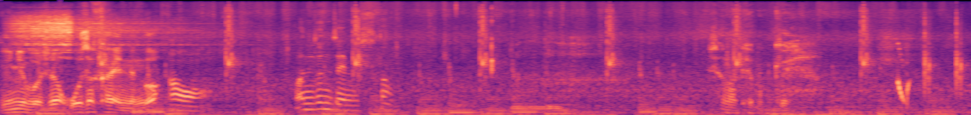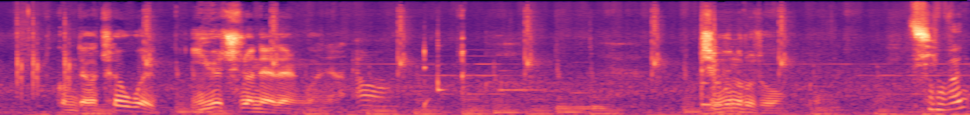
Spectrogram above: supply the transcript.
유니버셜 오사카에 있는 거 어. 완전 재밌어. 생각해볼게. 그럼 내가 최고에 2회 출연해야 되는 거 아니야? 어. 지분으로 줘. 지분?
